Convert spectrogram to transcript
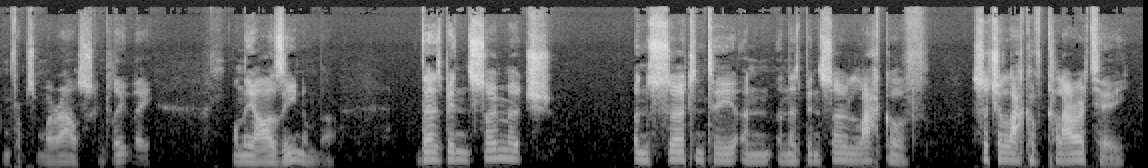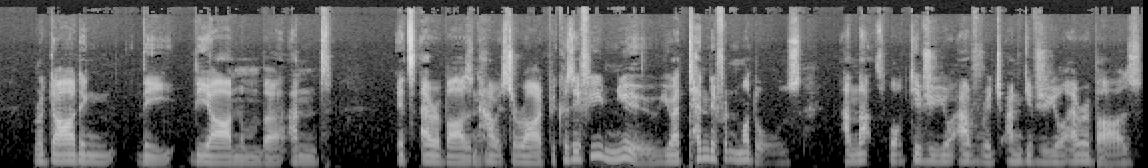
come from somewhere else completely on the RZ number. There's been so much uncertainty and, and there's been so lack of such a lack of clarity regarding the the R number and its error bars and how it's derived. Because if you knew you had 10 different models and that's what gives you your average and gives you your error bars,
